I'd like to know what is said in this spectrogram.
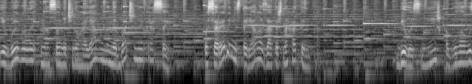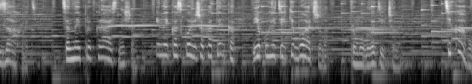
і вивели на сонячну галявину небаченої краси. Посередині стояла затишна хатинка. Білосніжка була у захваті. Це найпрекрасніша і найказковіша хатинка, яку я тільки бачила, промовила дівчина. Цікаво,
